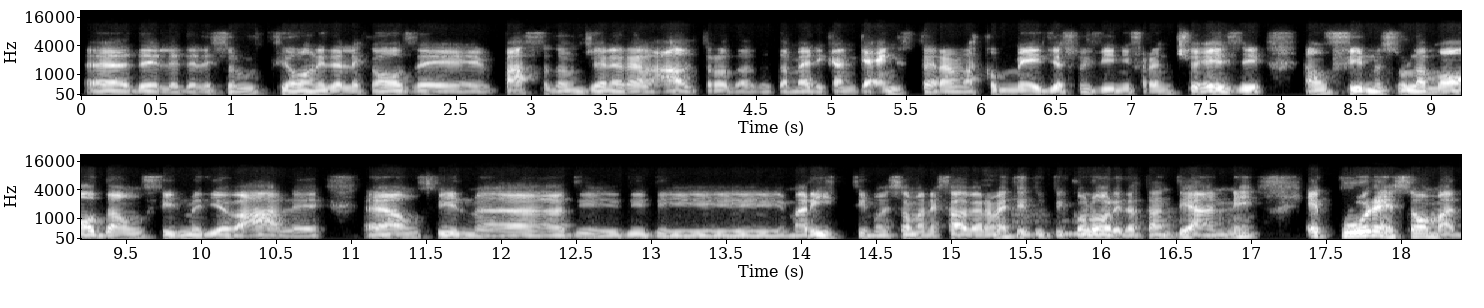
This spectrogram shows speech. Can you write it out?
eh, delle, delle, soluzioni, delle cose, passa da un genere all'altro, da, da, American Gangster a una commedia sui vini francesi, a un film sulla moda, a un film medievale, eh, a un film eh, di, di, di, marittimo, insomma ne fa veramente di tutti i colori da tanti anni, eppure insomma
